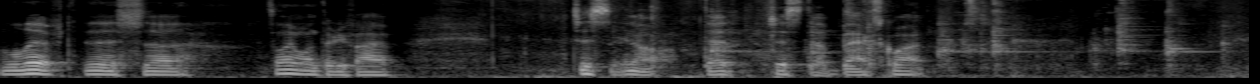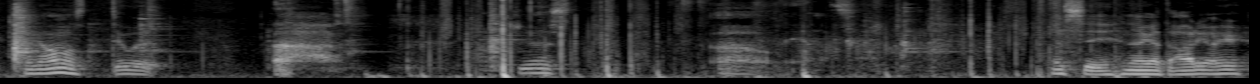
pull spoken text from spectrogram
lift this uh it's only 135. Just you know, that just a back squat. I can almost do it. Uh, just. Oh man. Let's see. Let's see. And I got the audio here.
